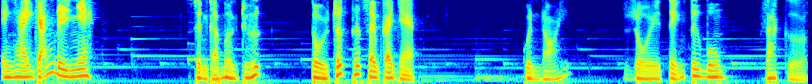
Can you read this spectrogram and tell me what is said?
En hai gắn đi nha. Xin cảm ơn trước. Tôi rất thích xem ca nhạc. Quynh nói. Rồi tiễn Tư Bôn ra cửa.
